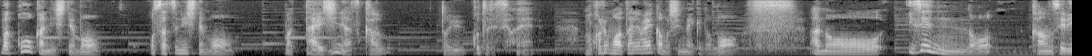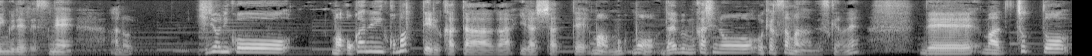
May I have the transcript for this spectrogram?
は効果にしても、お札にしても、まあ、大事に扱うということですよね。まあ、これも当たり前かもしれないけども、あの、以前のカウンセリングでですね、あの、非常にこう、まあ、お金に困っている方がいらっしゃって、まあ、もう、だいぶ昔のお客様なんですけどね。で、まあ、ちょっと、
